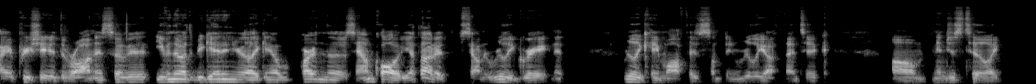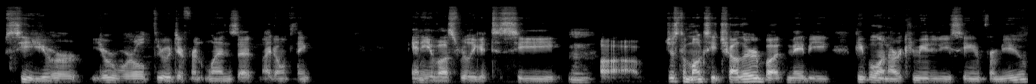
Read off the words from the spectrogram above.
I appreciated the rawness of it, even though at the beginning you're like, you know, pardon the sound quality. I thought it sounded really great and it really came off as something really authentic. Um, and just to like see your your world through a different lens that I don't think any of us really get to see Mm. uh, just amongst each other, but maybe people in our community seeing from you.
